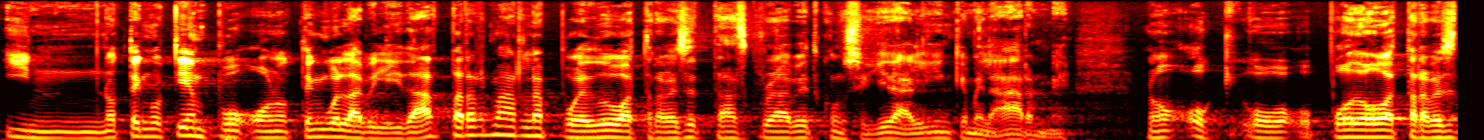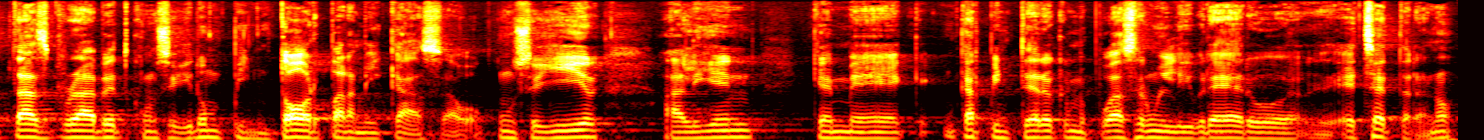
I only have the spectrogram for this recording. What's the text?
y, no tengo tiempo o no tengo la habilidad para armarla, puedo a través de TaskRabbit conseguir a alguien que me la arme. O, puedo a través de TaskRabbit conseguir un pintor para mi casa o conseguir alguien que me, un carpintero que me pueda hacer un librero, etcétera, ¿no?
